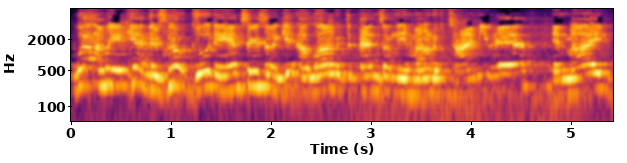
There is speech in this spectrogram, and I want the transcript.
Well, I mean, again, there's no good answers, and again, a lot of it depends on the amount of time you have. In my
